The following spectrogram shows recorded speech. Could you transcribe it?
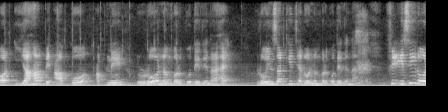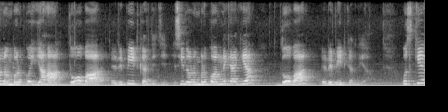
और यहाँ पे आपको अपने रो नंबर को दे देना है। रो इंसर्ट कीजिए रो नंबर को दे देना है। फिर इसी रो नंबर को यहाँ दो बार रिपीट कर दीजिए। इसी रो नंबर को हमने क्या किया? दो बार रिपीट कर दिया। उसके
